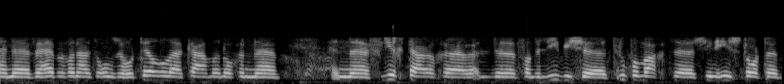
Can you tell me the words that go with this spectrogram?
En uh, we hebben vanuit onze hotelkamer nog een, uh, een uh, vliegtuig de, van de Libische troepenmacht zien instorten.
